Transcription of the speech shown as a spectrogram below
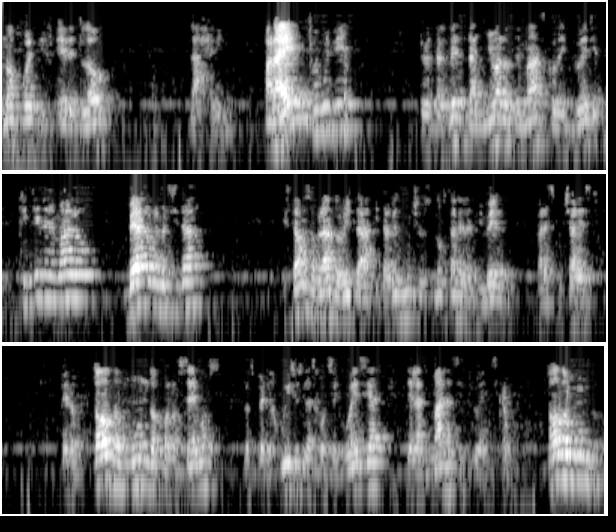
no fue Tiferet lo la Para él fue muy bien, pero tal vez dañó a los demás con la influencia. ¿Qué tiene de malo? Ve a la universidad. Estamos hablando ahorita, y tal vez muchos no están en el nivel para escuchar esto, pero todo el mundo conocemos los perjuicios y las consecuencias de las malas influencias. Todo el mundo.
